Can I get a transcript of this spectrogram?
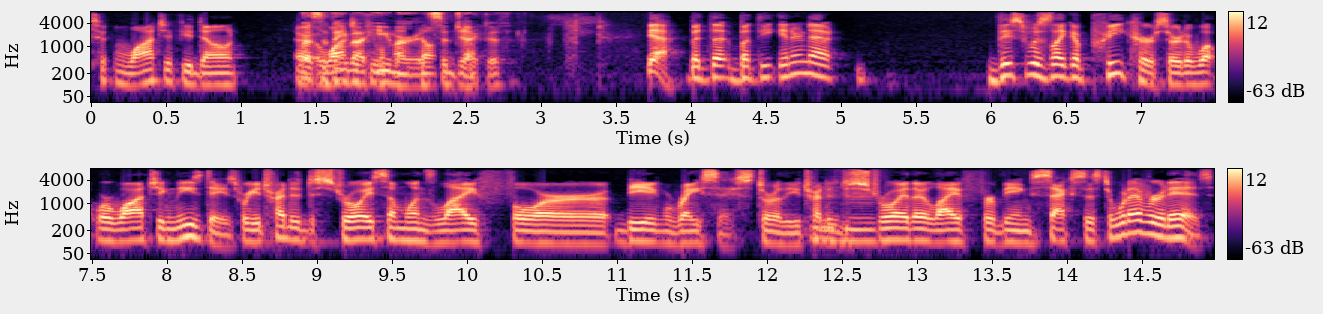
To watch if you don't or That's the thing about humor; it's subjective. yeah but the but the internet this was like a precursor to what we're watching these days where you try to destroy someone's life for being racist or you try to mm-hmm. destroy their life for being sexist or whatever it is.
